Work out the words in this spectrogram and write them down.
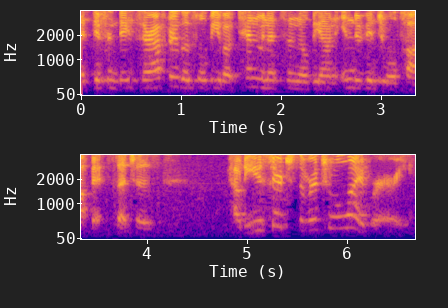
at different dates thereafter, those will be about 10 minutes and they'll be on individual topics such as how do you search the virtual library?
